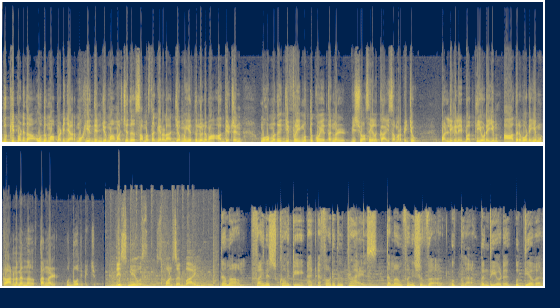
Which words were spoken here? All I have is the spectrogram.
പുതുക്കിപ്പണിത ഉദുമ പടിഞ്ഞാർ മുഹിയുദ്ദീൻ ജുമാ മസ്ജിദ് സമസ്ത കേരള ജമുയത്തുലുലമ അധ്യക്ഷൻ മുഹമ്മദ് ജിഫ്രി മുത്തുക്കോയത്തങ്ങൾ വിശ്വാസികൾക്കായി സമർപ്പിച്ചു. പള്ളികളെ ഭക്തിയോടെയും ആദരവോടെയും കാണണമെന്ന് തങ്ങൾ ഉദ്ബോധിപ്പിച്ചു. This news sponsored by Thamam finest quality at affordable price Thamam furniture world Uppala Bandiyod Udyavar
